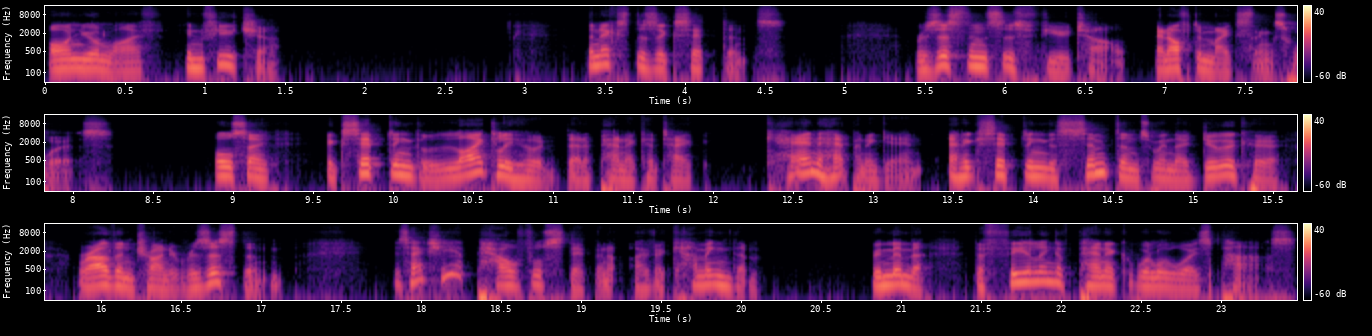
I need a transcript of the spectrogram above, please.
on your life in future. The next is acceptance. Resistance is futile and often makes things worse. Also, accepting the likelihood that a panic attack can happen again and accepting the symptoms when they do occur rather than trying to resist them is actually a powerful step in overcoming them. Remember, the feeling of panic will always pass.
